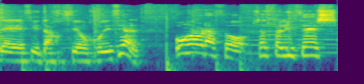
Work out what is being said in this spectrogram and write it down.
de citación judicial. Un abrazo, sed felices.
